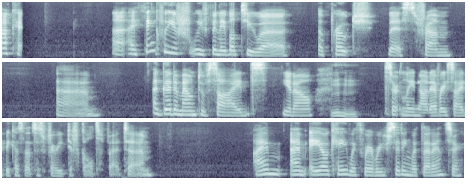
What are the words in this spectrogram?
Okay. Uh, I think we've we've been able to uh, approach this from um, a good amount of sides. You know, hmm certainly not every side because that's very difficult. But um, I'm I'm a okay with where we're sitting with that answer.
